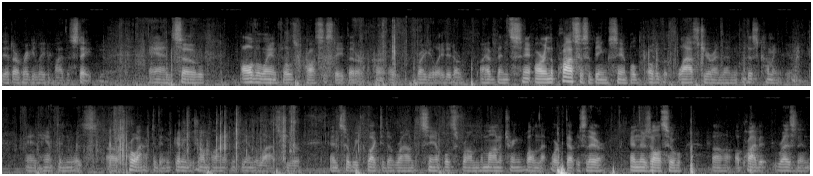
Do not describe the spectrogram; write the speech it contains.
that are regulated by the state. And so, all the landfills across the state that are currently regulated are, have been, are in the process of being sampled over the last year and then this coming year. And Hampton was uh, proactive in getting a jump on it at the end of last year. And so we collected a round of samples from the monitoring well network that was there. And there's also uh, a private resident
